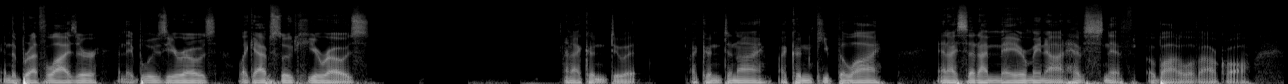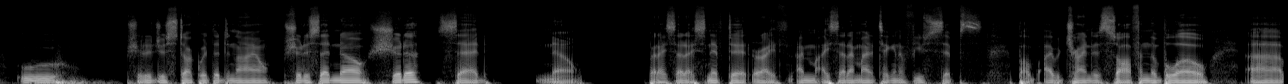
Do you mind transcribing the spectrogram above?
in the breathalyzer and they blew zeros like absolute heroes. And I couldn't do it. I couldn't deny. I couldn't keep the lie. And I said I may or may not have sniffed a bottle of alcohol. Ooh, should have just stuck with the denial. Should have said no. Should have said no but I said I sniffed it, or I I'm, I said I might have taken a few sips. But I was trying to soften the blow. Uh,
